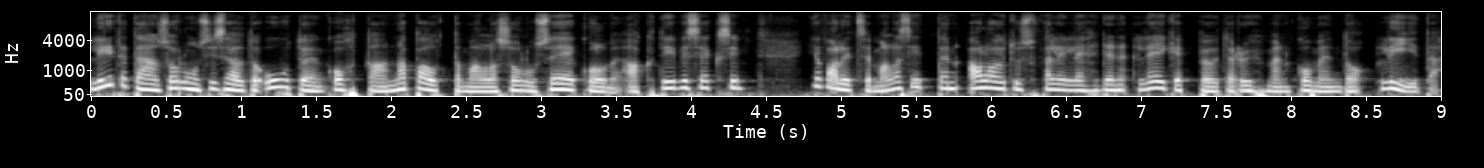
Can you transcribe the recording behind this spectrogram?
Liitetään solun sisältö uuteen kohtaan napauttamalla solu C3 aktiiviseksi ja valitsemalla sitten aloitusvälilehden leikepöytäryhmän komento liitä.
